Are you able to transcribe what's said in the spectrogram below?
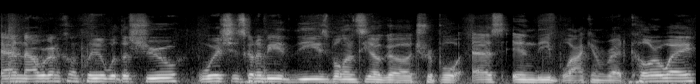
And now we're going to complete it with the shoe, which is going to be these Balenciaga Triple S in the black and red colorway.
